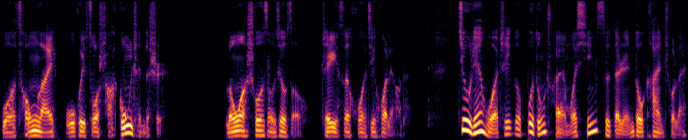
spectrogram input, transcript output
我从来不会做杀功臣的事。龙王说走就走，这一次火急火燎的。就连我这个不懂揣摩心思的人都看出来，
